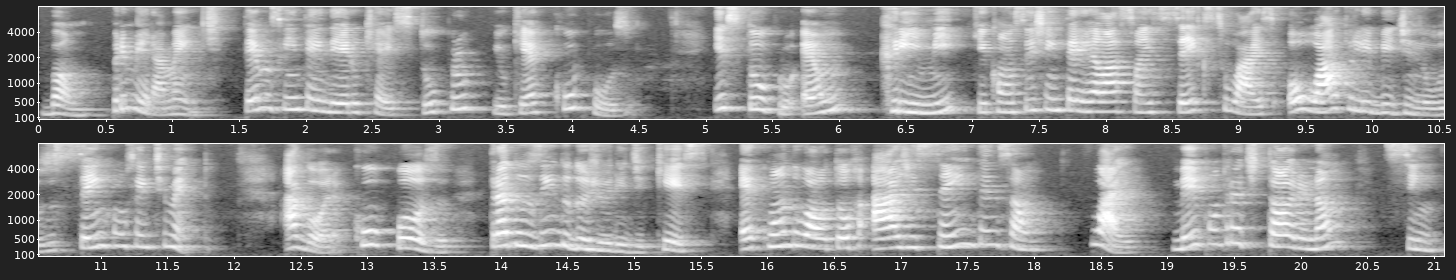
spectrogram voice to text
Bom, primeiramente, temos que entender o que é estupro e o que é culposo. Estupro é um crime que consiste em ter relações sexuais ou ato libidinoso sem consentimento. Agora, culposo, traduzindo do juridiquês, é quando o autor age sem intenção. Uai, meio contraditório, não? Sim,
